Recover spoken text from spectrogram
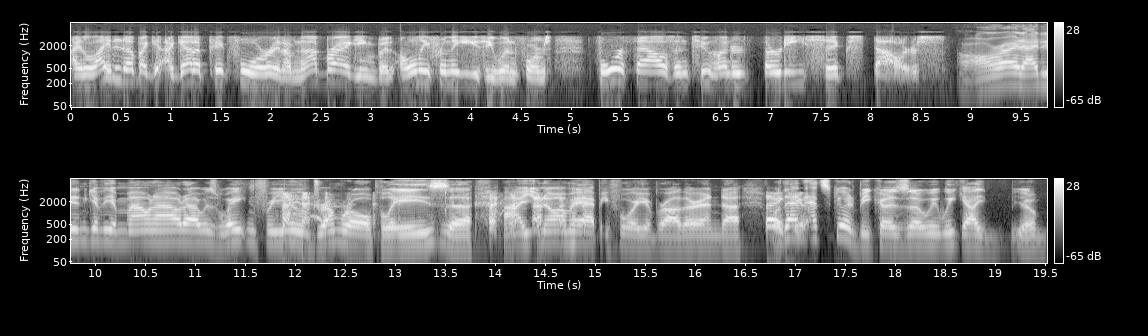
I lighted up. I got, a pick four, and I'm not bragging, but only from the easy win forms, four thousand two hundred thirty-six dollars. All right, I didn't give the amount out. I was waiting for you. Drum roll, please. Uh, uh, you know I'm happy for you, brother. And uh, well, that, that's good because uh, we we I, you know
